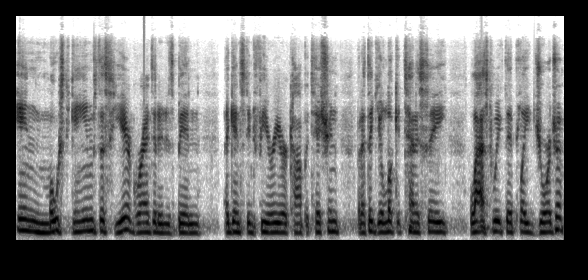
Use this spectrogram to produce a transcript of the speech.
in most games this year. Granted, it has been against inferior competition. But I think you look at Tennessee. Last week they played Georgia,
